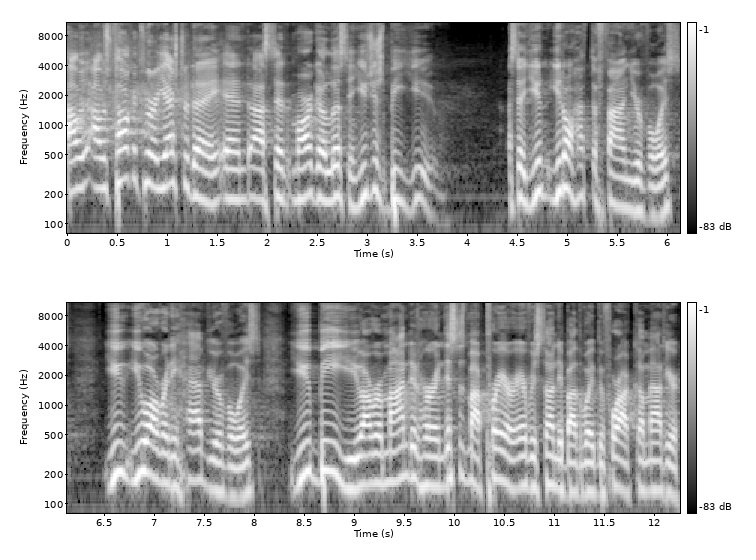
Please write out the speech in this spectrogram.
I, I, was talking to her yesterday and I said, Margot, listen, you just be you. I said, you, you don't have to find your voice. You, you already have your voice. You be you. I reminded her, and this is my prayer every Sunday, by the way, before I come out here.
